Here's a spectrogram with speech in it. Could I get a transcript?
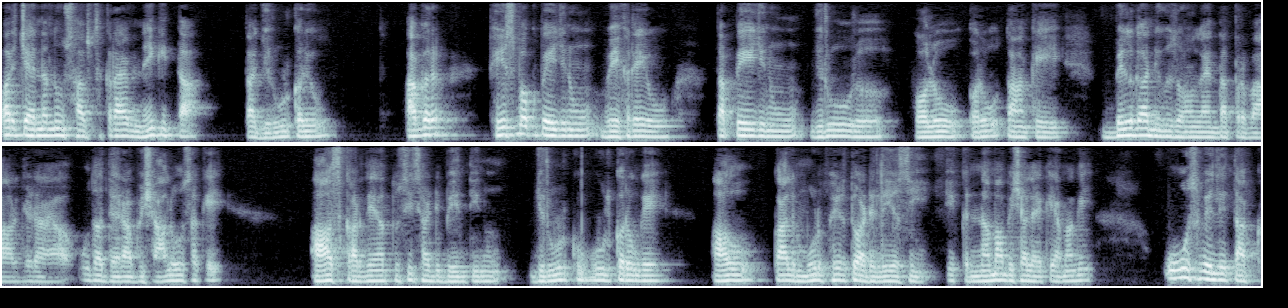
ਪਰ ਚੈਨਲ ਨੂੰ ਸਬਸਕ੍ਰਾਈਬ ਨਹੀਂ ਕੀਤਾ, ਤਾਂ ਜਰੂਰ ਕਰਿਓ। ਅਗਰ ਫੇਸਬੁੱਕ ਪੇਜ ਨੂੰ ਵੇਖ ਰਹੇ ਹੋ, ਤਾਂ ਪੇਜ ਨੂੰ ਜਰੂਰ ਫੋਲੋ ਕਰੋ ਤਾਂ ਕਿ ਬਿਲਗਾ ਨਿਊਜ਼ ਆਨਲਾਈਨ ਦਾ ਪਰਿਵਾਰ ਜਿਹੜਾ ਆ, ਉਹਦਾ ਦਾਇਰਾ ਵਿਸ਼ਾਲ ਹੋ ਸਕੇ। ਆਸ ਕਰਦੇ ਹਾਂ ਤੁਸੀਂ ਸਾਡੀ ਬੇਨਤੀ ਨੂੰ ਜਰੂਰ ਕਬੂਲ ਕਰੋਗੇ। ਆਓ ਕੱਲ ਮੁੜ ਫਿਰ ਤੁਹਾਡੇ ਲਈ ਅਸੀਂ ਇੱਕ ਨਵਾਂ ਵਿਸ਼ਾ ਲੈ ਕੇ ਆਵਾਂਗੇ। ਉਸ ਵੇਲੇ ਤੱਕ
